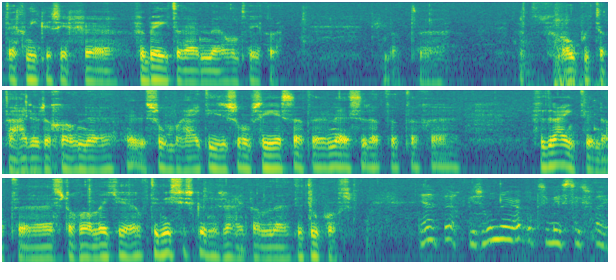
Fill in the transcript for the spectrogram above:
technieken zich eh, verbeteren en eh, ontwikkelen. Dat, eh, dat hoop ik dat daardoor de, gewoon, eh, hè, de somberheid die er soms heerst, dat de mensen dat, dat toch eh, verdwijnt. En dat eh, ze toch wel een beetje optimistisch kunnen zijn van eh, de toekomst. Ja, echt bijzonder optimistisch van je.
